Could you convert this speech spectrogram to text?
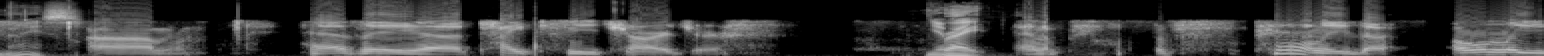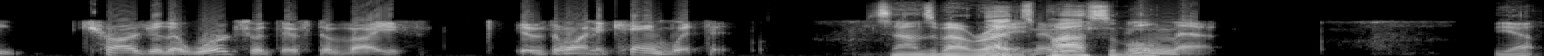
nice. Um, has a uh, Type C charger, Yep. Right. and apparently the only charger that works with this device is the one that came with it. Sounds about right. That's Never possible. Seen that. Yep.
